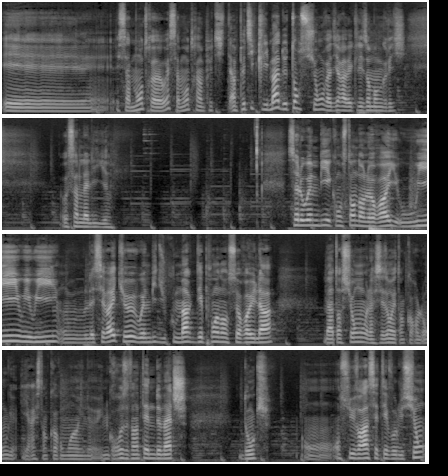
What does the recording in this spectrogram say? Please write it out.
Et, ça montre, ouais, ça montre un, petit, un petit climat de tension, on va dire, avec les hommes en gris au sein de la ligue. Seul Wemby est constant dans le Roy. Oui, oui, oui. C'est vrai que Wemby, du coup, marque des points dans ce Roy-là. Mais attention, la saison est encore longue. Il reste encore au moins une, une grosse vingtaine de matchs. Donc, on, suivra cette évolution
